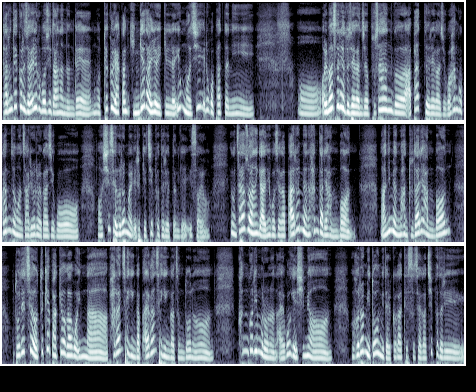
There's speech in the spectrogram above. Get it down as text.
다른 댓글은 제가 읽어보지도 않았는데 뭐 댓글 약간 긴 게 달려 있길래 이거 뭐지? 이러고 봤더니 어 얼마 전에도 제가 이제 부산 그 아파트 이래가지고 한국감정원 자료를 가지고 어, 시세 흐름을 이렇게 짚어드렸던 게 있어요. 이건 자주 하는 게 아니고 제가 빠르면 한 달에 한 번, 아니면 한 두 달에 한 번, 도대체 어떻게 바뀌어가고 있나? 파란색인가 빨간색인가 정도는 큰 그림으로는 알고 계시면 그 흐름이 도움이 될 것 같아서 제가 짚어드리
